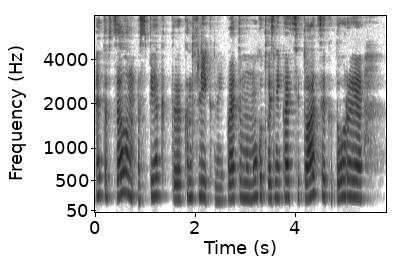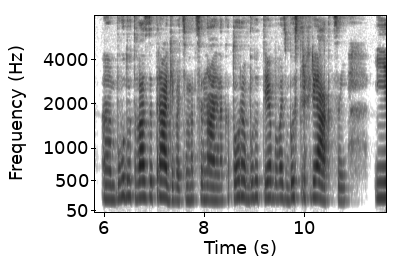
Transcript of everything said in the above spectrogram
это в целом аспект конфликтный, поэтому могут возникать ситуации, которые будут вас затрагивать эмоционально, которые будут требовать быстрых реакций. И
